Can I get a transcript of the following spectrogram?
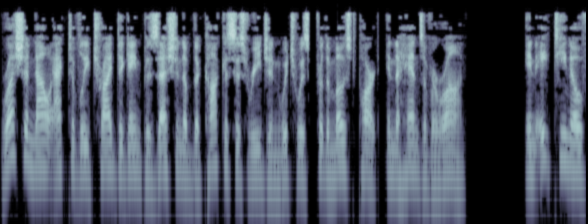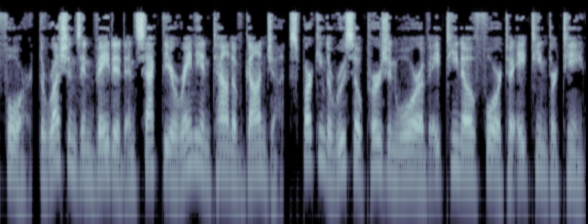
Russia now actively tried to gain possession of the Caucasus region which was, for the most part, in the hands of Iran. In 1804, the Russians invaded and sacked the Iranian town of Ganja, sparking the Russo-Persian War of 1804–1813.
